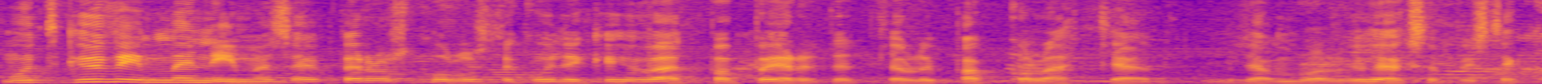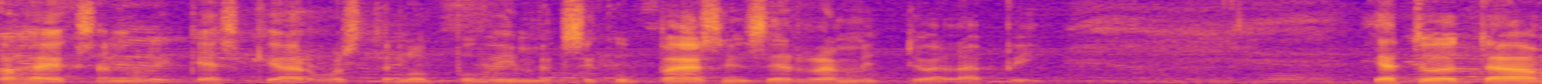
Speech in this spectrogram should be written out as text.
Mutta hyvin meni. Mä sain peruskoulusta kuitenkin hyvät paperit, että oli pakko lähteä, mitä mulla oli 9,8 oli keskiarvosta loppuviimeksi, kun pääsin sen rämmittyä läpi. Ja tuota,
